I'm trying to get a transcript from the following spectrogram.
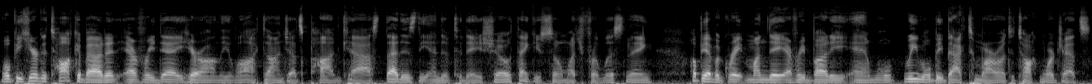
we'll be here to talk about it every day here on the Locked On Jets podcast. That is the end of today's show. Thank you so much for listening. Hope you have a great Monday, everybody. And we'll, we will be back tomorrow to talk more Jets.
